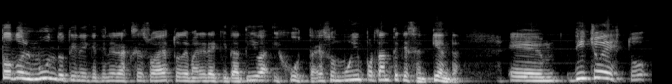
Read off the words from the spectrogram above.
todo el mundo tiene que tener acceso a esto de manera equitativa y justa. Eso es muy importante que se entienda. Eh, dicho esto,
